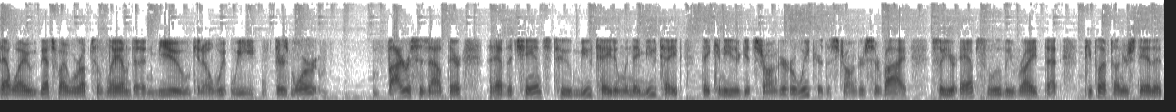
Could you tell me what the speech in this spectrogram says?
That why that's why we're up to lambda and mu. You know, we, we there's more viruses out there that have the chance to mutate, and when they mutate, they can either get stronger or weaker. The stronger survive. So you're absolutely right that people have to understand that.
